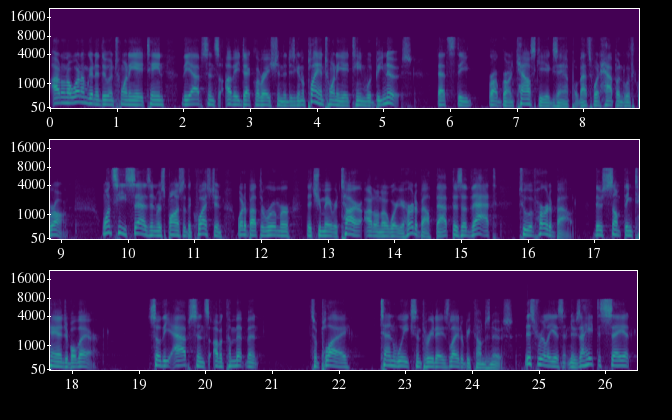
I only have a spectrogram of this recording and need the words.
I don't know what I'm going to do in 2018. The absence of a declaration that he's going to play in 2018 would be news. That's the Rob Gronkowski example. That's what happened with Gronk. Once he says in response to the question, what about the rumor that you may retire? I don't know where you heard about that. There's a that to have heard about. There's something tangible there. So the absence of a commitment to play 10 weeks and three days later becomes news. This really isn't news. I hate to say it.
